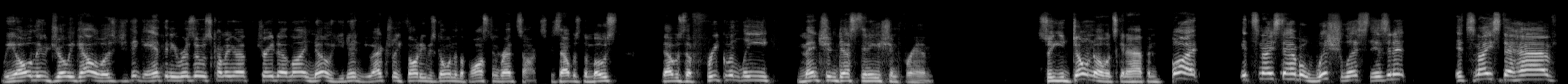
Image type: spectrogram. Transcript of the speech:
We all knew Joey Gallo was. Did you think Anthony Rizzo was coming out at the trade deadline? No, you didn't. You actually thought he was going to the Boston Red Sox because that was the most, that was the frequently mentioned destination for him. So you don't know what's going to happen, but it's nice to have a wish list, isn't it? It's nice to have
